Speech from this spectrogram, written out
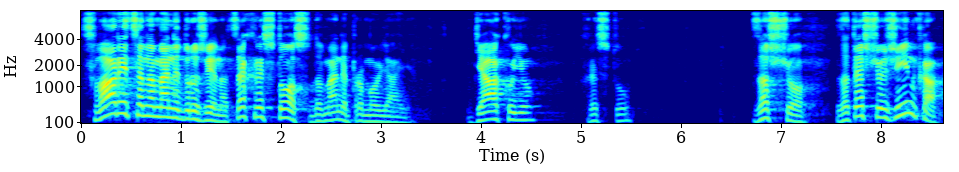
Свариться на мене дружина, це Христос до мене промовляє. Дякую Христу. За що? За те, що жінка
